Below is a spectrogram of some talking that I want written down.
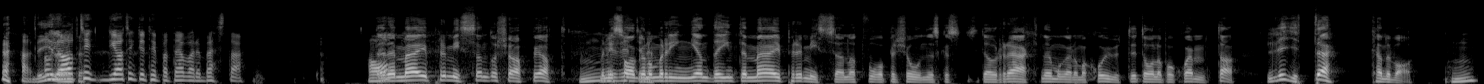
det Och jag tyck, jag tyckte typ att det var det bästa. Ja. Är det med i premissen då köper jag det. Mm, Men i Sagan om ringen, det är inte med i premissen att två personer ska sitta och räkna hur många de har skjutit och hålla på och skämta. Lite kan det vara. Mm.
